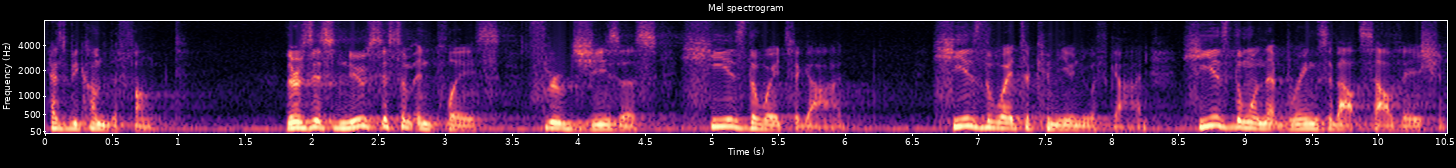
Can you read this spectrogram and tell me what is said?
has become defunct. There's this new system in place through Jesus. He is the way to God. He is the way to commune with God. He is the one that brings about salvation.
